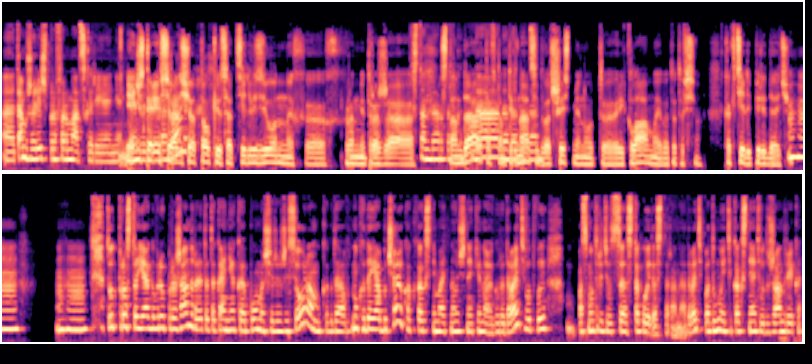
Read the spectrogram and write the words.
Э, там же речь про формат скорее. Не, И они, скорее всего, жанр. еще отталкиваются от телевизионных э, хронометража стандартов, стандартов да, там да, 13-26 да, да. минут рекламы вот это все, как телепередача. Угу. Угу. Тут просто я говорю про жанры, это такая некая помощь режиссерам, когда, ну, когда я обучаю, как, как снимать научное кино, я говорю, давайте вот вы посмотрите вот с, с такой-то стороны, а давайте подумайте, как снять вот в жанре,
